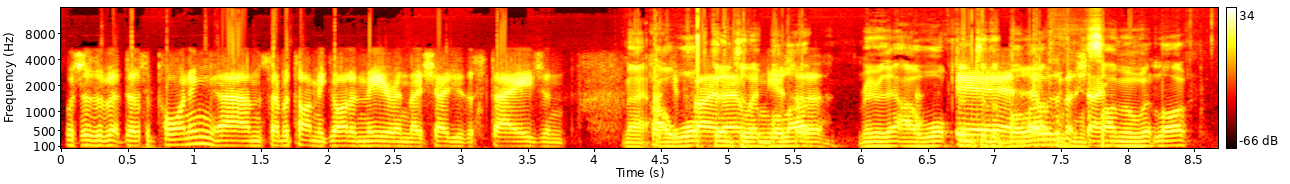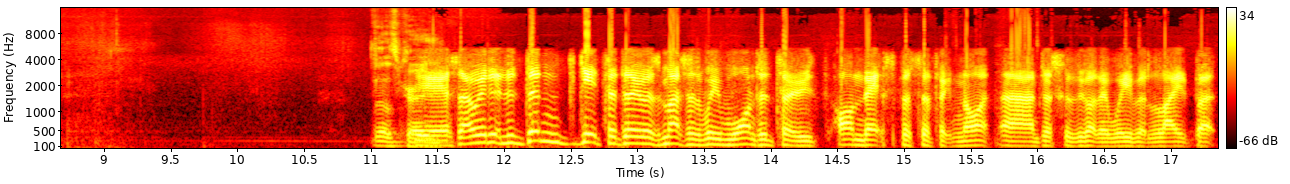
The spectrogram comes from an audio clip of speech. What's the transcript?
which is a bit disappointing. Um, so by the time you got in there and they showed you the stage and Mate, I walked into the bull sort up. of- Remember that? I walked into the Yeah, bull that up was a with. Simon Whitlock. That was crazy. Yeah, so we did- didn't get to do as much as we wanted to on that specific night, uh, just because we got there a wee bit late. But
